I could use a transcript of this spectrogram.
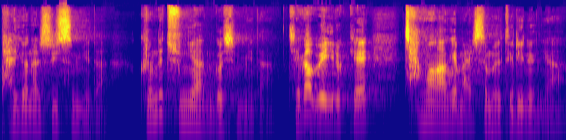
발견할 수 있습니다. 그런데 중요한 것입니다. 제가 왜 이렇게 장황하게 말씀을 드리느냐?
